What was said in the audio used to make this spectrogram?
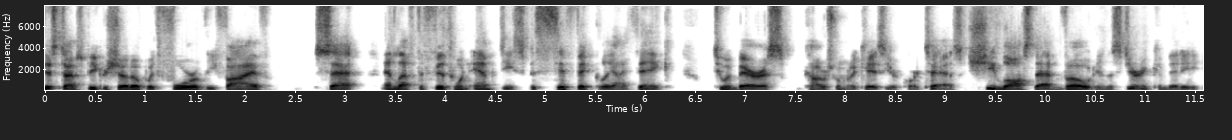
this time, Speaker showed up with four of the five set and left the fifth one empty, specifically, I think, to embarrass Congresswoman Ocasio Cortez. She lost that vote in the steering committee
